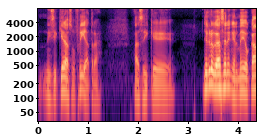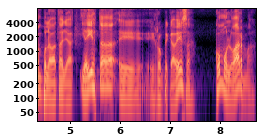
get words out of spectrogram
Ni siquiera sufría atrás. Así que yo creo que va a ser en el medio campo la batalla. Y ahí está eh, el rompecabezas. ¿Cómo lo arma?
